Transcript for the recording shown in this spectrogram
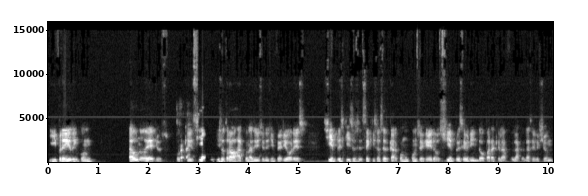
Y Freddy Rincón era uno de ellos, porque siempre quiso trabajar con las divisiones inferiores, siempre quiso, se quiso acercar como un consejero, siempre se brindó para que la, la, selección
